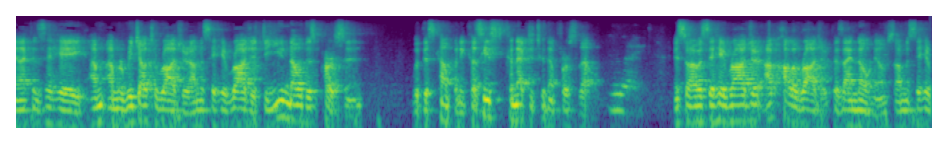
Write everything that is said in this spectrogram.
and I can say, hey, I'm, I'm gonna reach out to Roger. I'm gonna say, hey, Roger, do you know this person with this company? Because he's connected to them first level. Right. And so I would say, hey, Roger, I'll call it Roger because I know him. So I'm gonna say, hey,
